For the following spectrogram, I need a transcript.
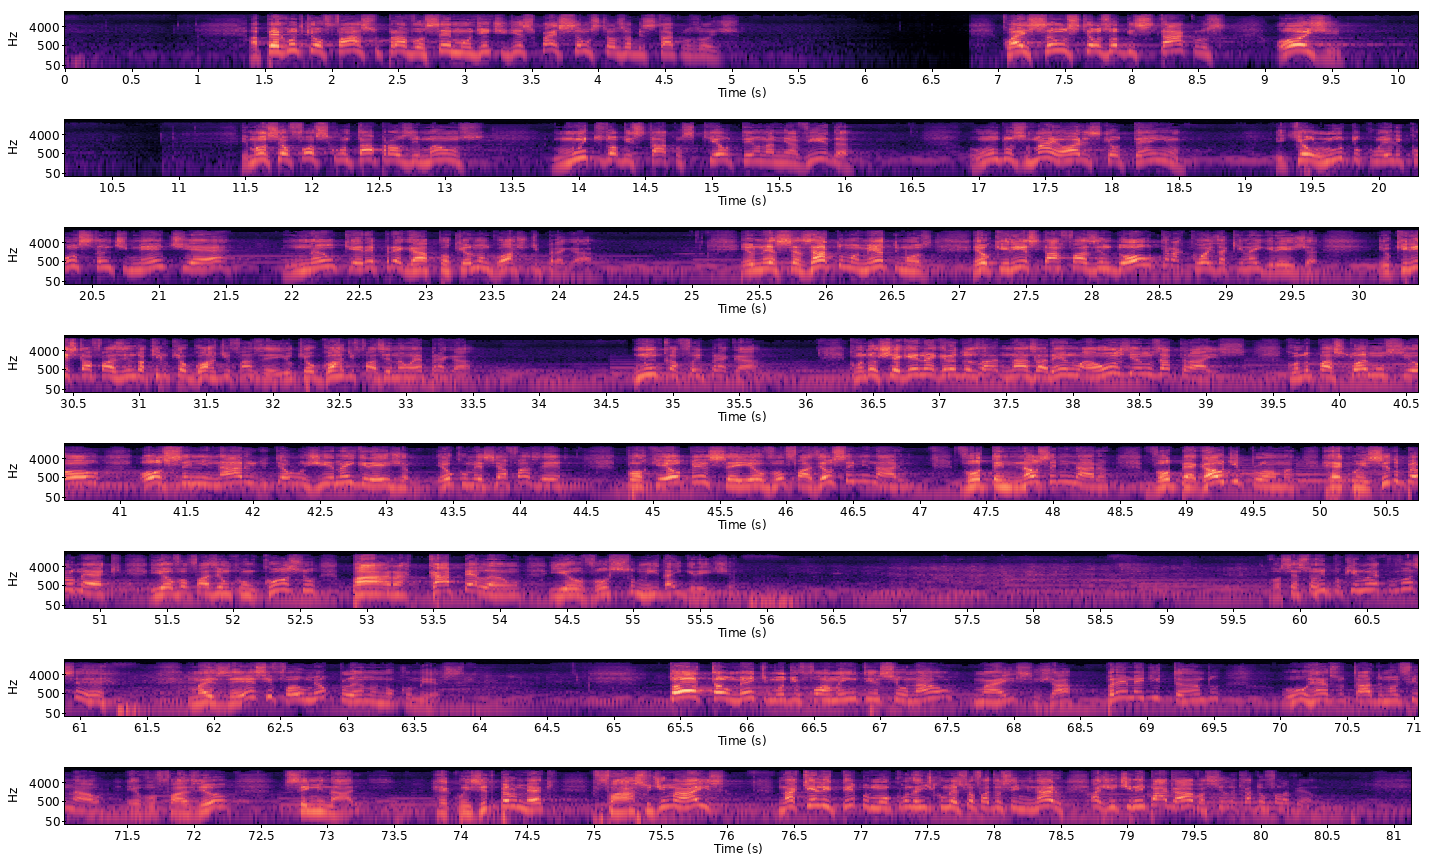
A pergunta que eu faço para você, irmão, diante disso, quais são os teus obstáculos hoje? Quais são os teus obstáculos hoje? Irmão, se eu fosse contar para os irmãos muitos obstáculos que eu tenho na minha vida, um dos maiores que eu tenho e que eu luto com ele constantemente é não querer pregar, porque eu não gosto de pregar. Eu, nesse exato momento, irmãos, eu queria estar fazendo outra coisa aqui na igreja. Eu queria estar fazendo aquilo que eu gosto de fazer. E o que eu gosto de fazer não é pregar. Nunca foi pregar. Quando eu cheguei na igreja do Nazareno, há 11 anos atrás, quando o pastor anunciou o seminário de teologia na igreja, eu comecei a fazer, porque eu pensei, eu vou fazer o seminário, vou terminar o seminário, vou pegar o diploma reconhecido pelo MEC e eu vou fazer um concurso para capelão e eu vou sumir da igreja. Você sorri porque não é com você, mas esse foi o meu plano no começo totalmente, de forma intencional, mas já premeditando o resultado no final. Eu vou fazer o seminário, reconhecido pelo MEC, faço demais. Naquele tempo, irmão, quando a gente começou a fazer o seminário, a gente nem pagava. Cadê o Flaviano?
